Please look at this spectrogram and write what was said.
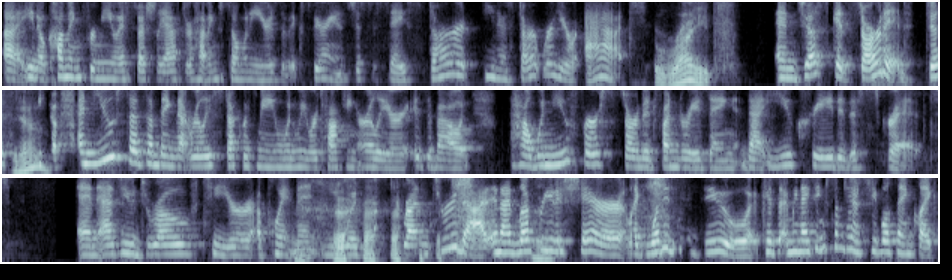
uh, you know coming from you especially after having so many years of experience just to say start you know start where you're at. Right. And just get started. Just yeah. you know and you said something that really stuck with me when we were talking earlier is about how when you first started fundraising that you created a script and as you drove to your appointment you would run through that. And i'd love for you to share like what did you do? Because i mean i think sometimes people think like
